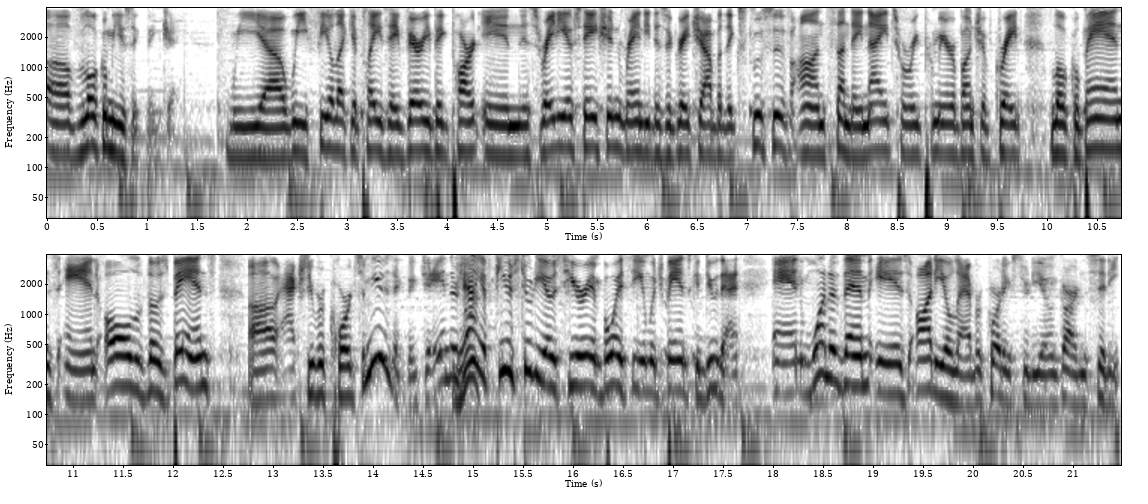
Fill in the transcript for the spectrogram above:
of local music, Big J. We uh, we feel like it plays a very big part in this radio station. Randy does a great job with exclusive on Sunday nights, where we premiere a bunch of great local bands, and all of those bands uh, actually record some music, Big J. And there's Yeah. only a few studios here in Boise in which bands can do that, and one of them is Audio Lab Recording Studio in Garden City.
